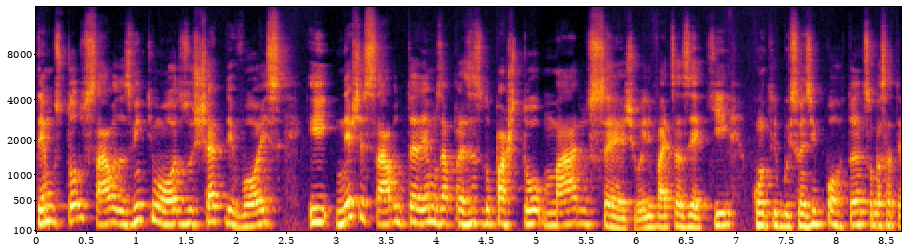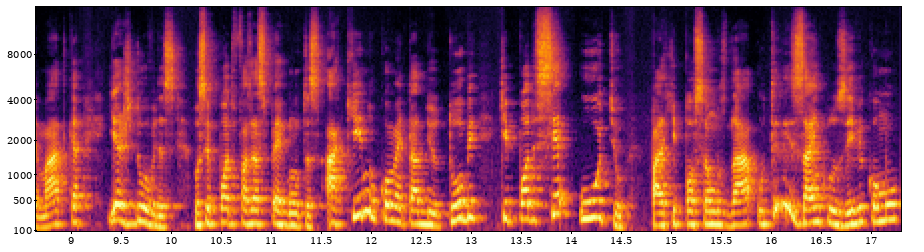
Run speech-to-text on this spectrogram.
temos todos os sábados, às 21 horas, o chat de voz E neste sábado teremos a presença do pastor Mário Sérgio. Ele vai trazer aqui contribuições importantes sobre essa temática e as dúvidas. Você pode fazer as perguntas aqui no comentário do YouTube, que pode ser útil para que possamos lá utilizar, inclusive, como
